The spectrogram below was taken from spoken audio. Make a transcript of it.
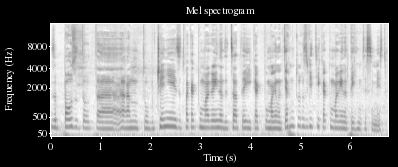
за ползата от а, ранното обучение и за това как помага и на децата и как помага на тяхното развитие, как помага и на техните семейства.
